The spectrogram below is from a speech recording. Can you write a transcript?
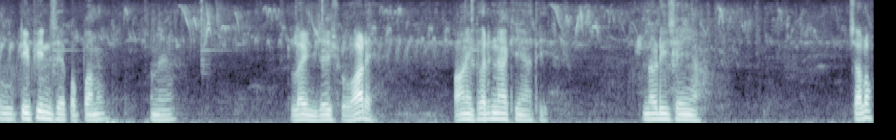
એવું ટિફિન છે પપ્પાનું. અને લઈને જઈશું વાડે. પાણી ભરી નાખીએ અહીંયાથી નળી છે અહીંયા. ચાલો.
